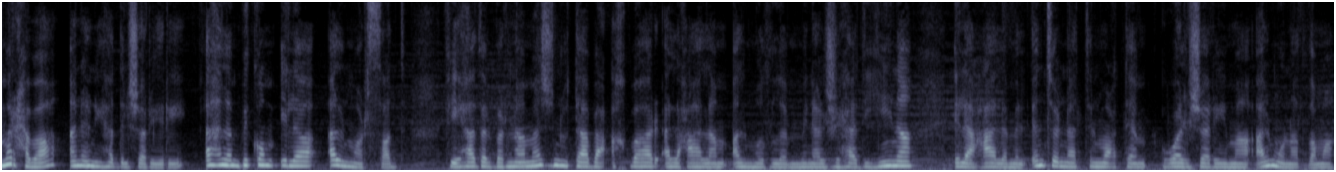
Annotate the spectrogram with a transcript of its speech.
مرحبا أنا نهاد الجريري. أهلا بكم إلى المرصد. في هذا البرنامج نتابع أخبار العالم المظلم من الجهاديين إلى عالم الإنترنت المعتم والجريمة المنظمة.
